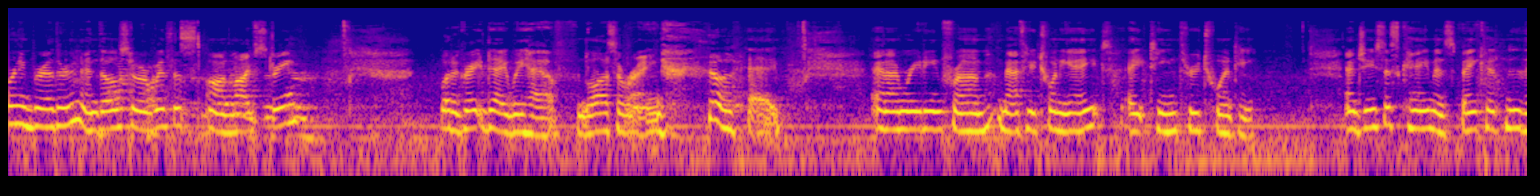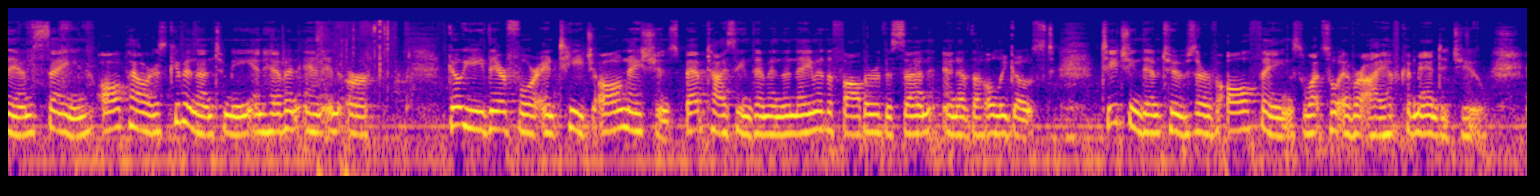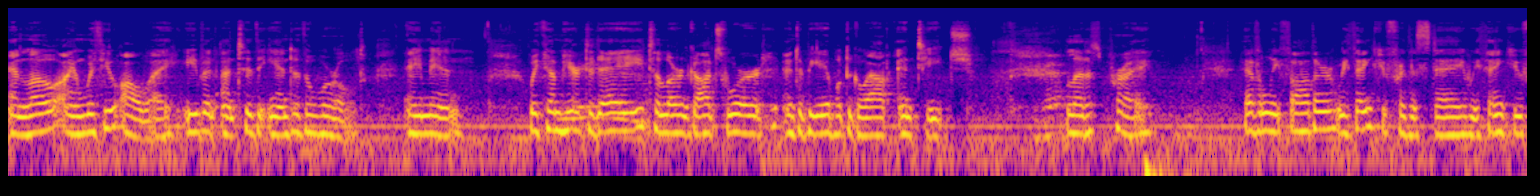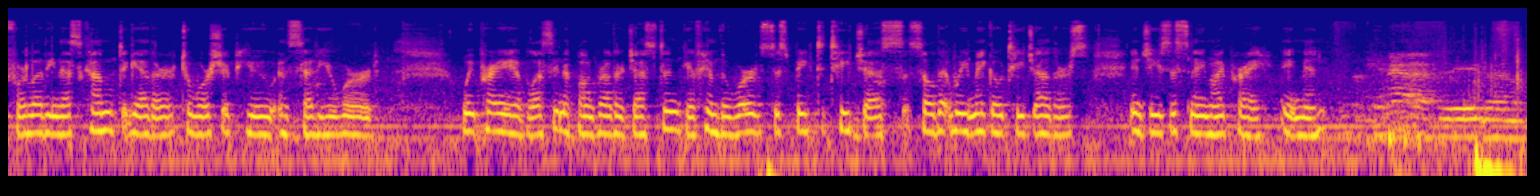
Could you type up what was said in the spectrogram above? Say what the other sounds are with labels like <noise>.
Good morning, brethren, and those who are with us on live stream. What a great day we have. Lots of rain. <laughs> okay. And I'm reading from Matthew 28 18 through 20. And Jesus came and spake unto them, saying, All power is given unto me in heaven and in earth. Go ye therefore and teach all nations, baptizing them in the name of the Father, the Son, and of the Holy Ghost, teaching them to observe all things whatsoever I have commanded you. And lo, I am with you always, even unto the end of the world. Amen. We come here today to learn God's Word and to be able to go out and teach. Let us pray. Heavenly Father, we thank you for this day. We thank you for letting us come together to worship you and study your word. We pray a blessing upon Brother Justin. Give him the words to speak to teach us so that we may go teach others. In Jesus' name I pray. Amen. Amen.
